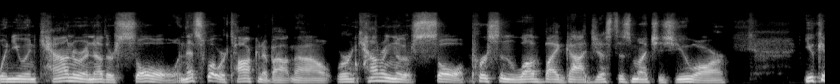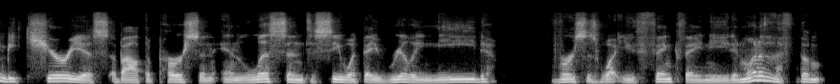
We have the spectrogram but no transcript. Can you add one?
when you encounter another soul, and that's what we're talking about now, we're encountering another soul, a person loved by God just as much as you are. You can be curious about the person and listen to see what they really need versus what you think they need. And one of the, the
